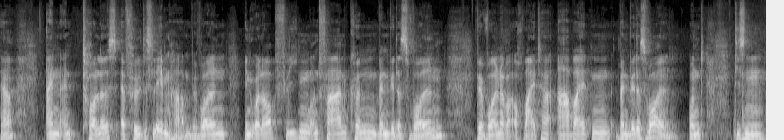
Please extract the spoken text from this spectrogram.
ja, ein, ein tolles, erfülltes Leben haben. Wir wollen in Urlaub fliegen und fahren können, wenn wir das wollen. Wir wollen aber auch weiter arbeiten, wenn wir das wollen. Und diesen,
